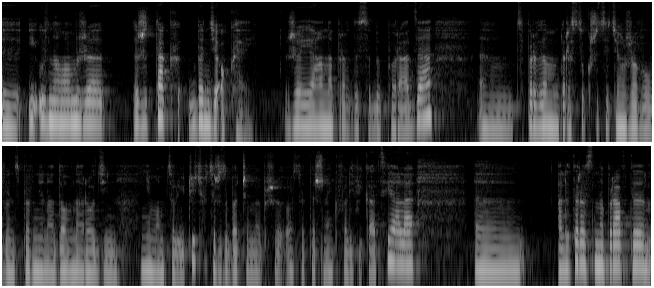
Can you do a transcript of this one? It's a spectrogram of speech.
y, i uznałam, że, że tak będzie ok, że ja naprawdę sobie poradzę co prawda mam teraz cukrzycę ciążową, więc pewnie na dom narodzin nie mam co liczyć, chociaż zobaczymy przy ostatecznej kwalifikacji, ale, ale teraz naprawdę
